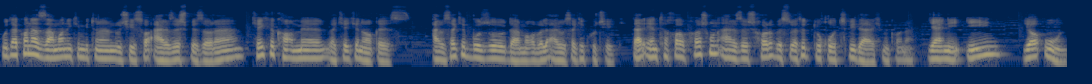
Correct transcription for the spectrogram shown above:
کودکان از زمانی که می‌تونن رو چیزها ارزش بذارن کیک کامل و کیک ناقص. عروسک بزرگ در مقابل عروسک کوچیک در انتخاب هاشون ارزش ها رو به صورت دو قطبی درک می‌کنن. یعنی این یا اون.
